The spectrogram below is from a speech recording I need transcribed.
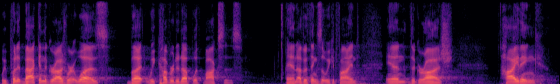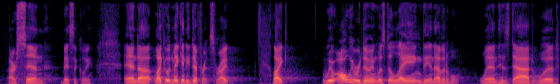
We put it back in the garage where it was, but we covered it up with boxes and other things that we could find in the garage, hiding our sin, basically. And uh, like it would make any difference, right? Like, we, all we were doing was delaying the inevitable. When his dad would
